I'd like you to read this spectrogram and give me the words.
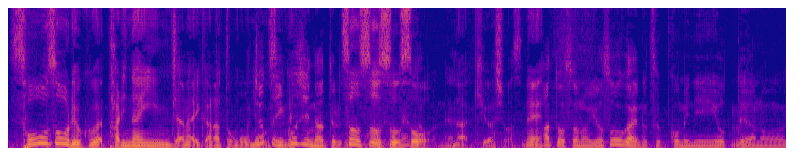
想像力が足りないんじゃないかなとも思うんちょっと意固ですよね地になってるとそうそうそうそもあるよね。な気はしますね。あとその予想外のツッコミによって、うん。あの思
